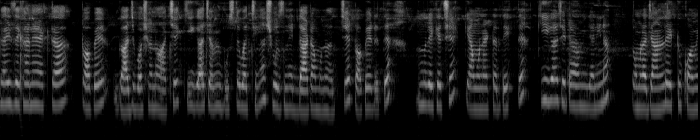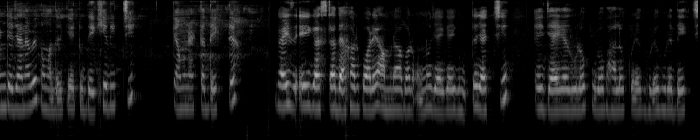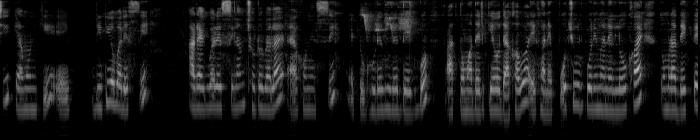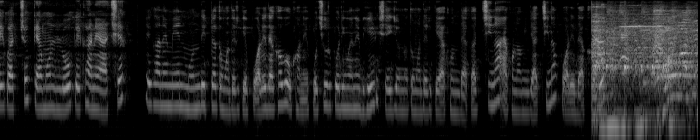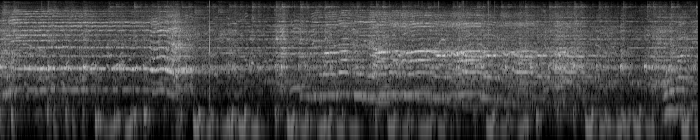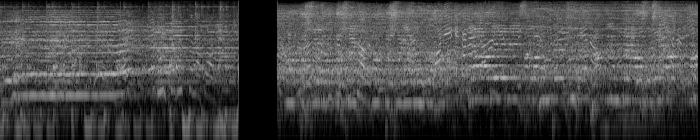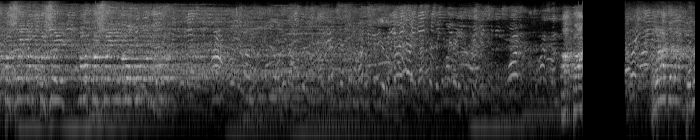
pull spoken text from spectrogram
গাইজ এখানে একটা টবে গাছ বসানো আছে। কি গাছ আমি বুঝতে পারছি না। সজনের ডাটা মনে হচ্ছে। টবের এতে রেখেছে কেমন একটা দেখতে। কি গাছ এটা আমি জানি না। তোমরা জানলে একটু কমেন্টে জানাবে। তোমাদেরকে একটু দেখিয়ে দিচ্ছি কেমন একটা দেখতে। গাইজ এই গাছটা দেখার পরে আমরা আবার অন্য জায়গায় ঘুরতে যাচ্ছি। এই জায়গাগুলো পুরো ভালো করে ঘুরে ঘুরে দেখছি কেমন কি। এই দ্বিতীয়বার এসছি। আর একবার এসছিলাম ছোটোবেলায়, এখন এসছি একটু ঘুরে ঘুরে দেখব আর তোমাদেরকেও দেখাবো। এখানে প্রচুর পরিমাণে লোক হয়, তোমরা দেখতেই পাচ্ছ কেমন লোক এখানে আছে। এখানে মেন মন্দিরটা তোমাদেরকে পরে দেখাবো। ওখানে প্রচুর পরিমাণে ভিড়, সেই জন্য তোমাদেরকে এখন দেখাচ্ছি না, এখন আমি যাচ্ছি না, পরে দেখাবো।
